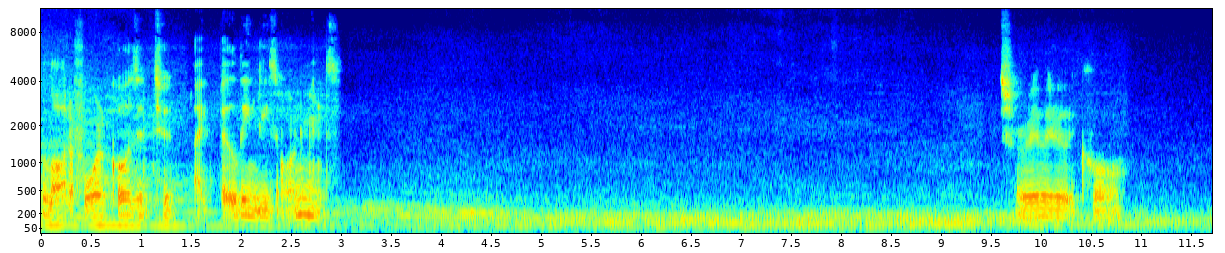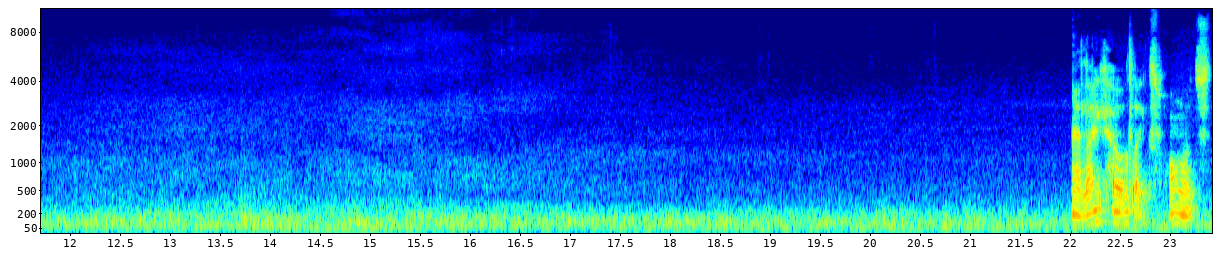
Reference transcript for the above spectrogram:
A lot of work goes into like building these ornaments. It's really, really cool. I like how like it's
